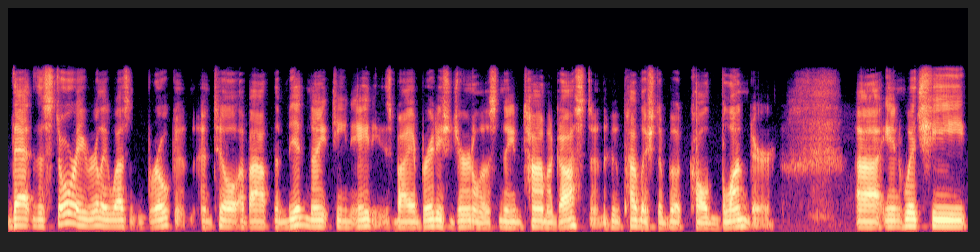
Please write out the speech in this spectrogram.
that the story really wasn't broken until about the mid 1980s by a British journalist named Tom Agoston, who published a book called Blunder, uh, in which he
